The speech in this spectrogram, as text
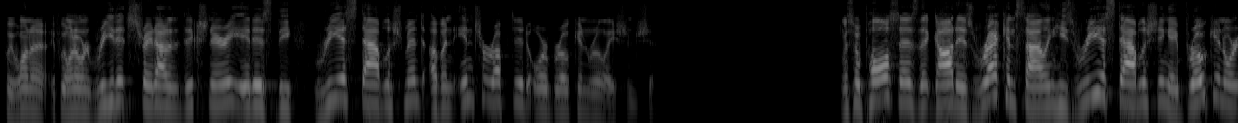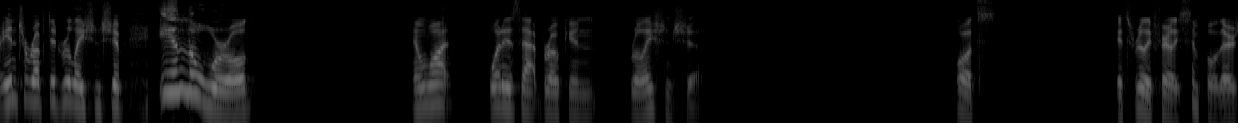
If we want to, if we want to read it straight out of the dictionary, it is the reestablishment of an interrupted or broken relationship. And so Paul says that God is reconciling, he's reestablishing a broken or interrupted relationship in the world. And what, what is that broken relationship? Well, it's, it's really fairly simple. There's,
